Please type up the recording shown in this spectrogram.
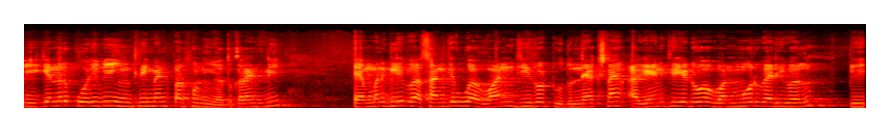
पी के अंदर कोई भी इंक्रीमेंट परफॉर्म नहीं हुआ. तो करेंटली एम वन के लिए आसान क्या हुआ? वन ज़ीरो टू तो नेक्स्ट टाइम अगेन क्रिएट हुआ वन मोर वेरिएबल पी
